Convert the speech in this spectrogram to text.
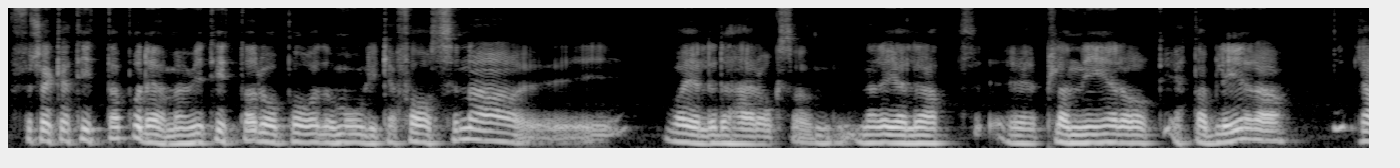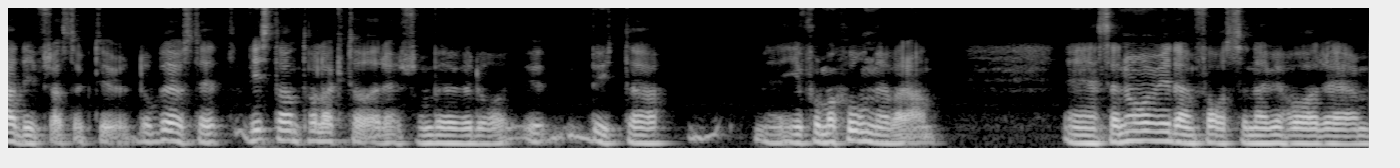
försöka titta på det men vi tittar då på de olika faserna eh, vad gäller det här också. När det gäller att eh, planera och etablera laddinfrastruktur, då behövs det ett visst antal aktörer som behöver då eh, byta eh, information med varandra. Eh, sen har vi den fasen när vi har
